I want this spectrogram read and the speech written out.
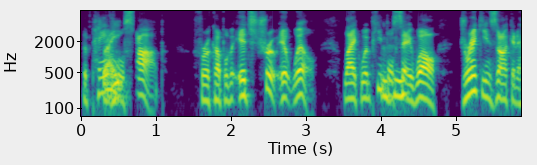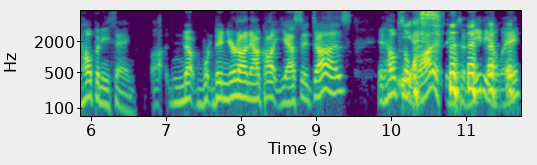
the pain right. will stop for a couple of it's true it will like when people mm-hmm. say well drinking's not going to help anything uh, no then you're not an alcoholic yes it does it helps a yes. lot of things immediately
